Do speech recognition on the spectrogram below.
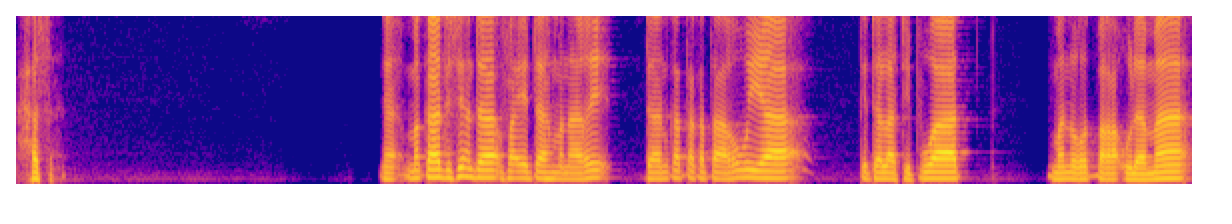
Hasan Ya, maka di sini ada faedah menarik dan kata-kata ruwiyah tidaklah dibuat menurut para ulama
